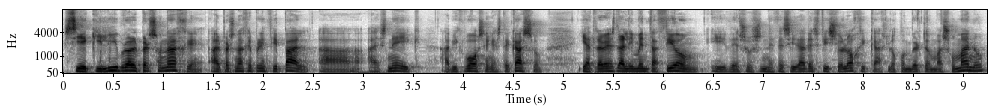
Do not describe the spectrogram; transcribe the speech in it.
Si equilibro al personaje, al personaje principal, a, a, Snake, a Big Boss en este caso, y a través de la alimentación y de sus necesidades fisiológicas lo convierto en más humano,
